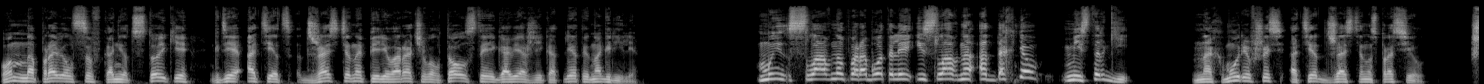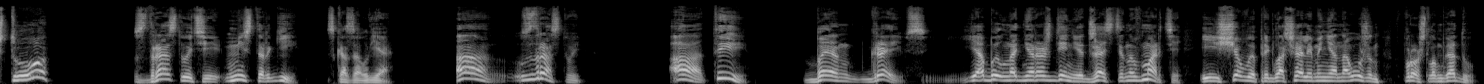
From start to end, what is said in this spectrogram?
Он направился в конец стойки, где отец Джастина переворачивал толстые говяжьи котлеты на гриле. «Мы славно поработали и славно отдохнем, мистер Ги». Нахмурившись, отец Джастина спросил. «Что?» «Здравствуйте, мистер Ги», — сказал я. «А, здравствуй. «А, ты?» «Бен Грейвс. Я был на дне рождения Джастина в марте, и еще вы приглашали меня на ужин в прошлом году».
